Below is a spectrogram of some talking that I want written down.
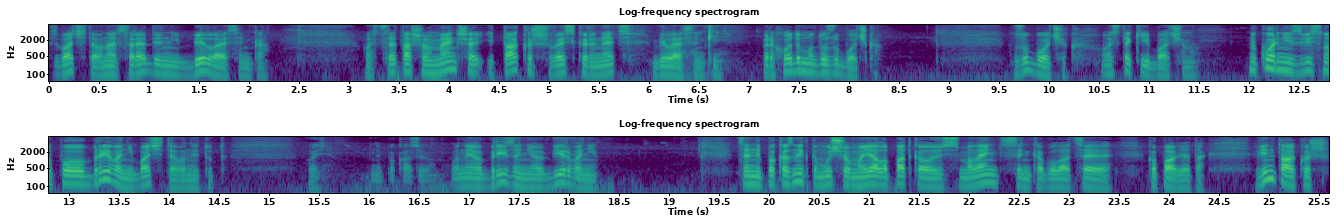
Ось Бачите, вона всередині білесенька. Ось це та, що менше, і також весь корінець білесенький. Переходимо до зубочка. Зубочок. Ось такий бачимо. Ну, корні, звісно, пообривані, бачите, вони тут. Ой, не показую вам. Вони обрізані, обірвані. Це не показник, тому що моя лопатка ось маленька була, це копав я так. Він також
